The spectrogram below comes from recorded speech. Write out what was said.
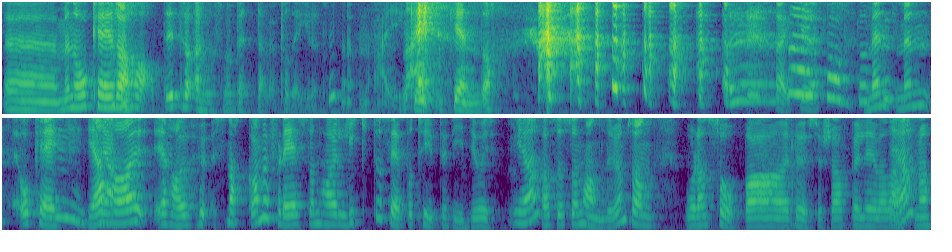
Uh, men ok, da. Hater tra- Er det noen som har bedt deg med på det, Grøten? Nei, ikke, Nei. ikke ennå. Det er ikke det. Men, men ok, jeg har, jeg har snakka med flere som har likt å se på type videoer. ja. Altså Som handler om sånn hvordan såpa løser seg opp, eller hva det Ja. er for noe.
